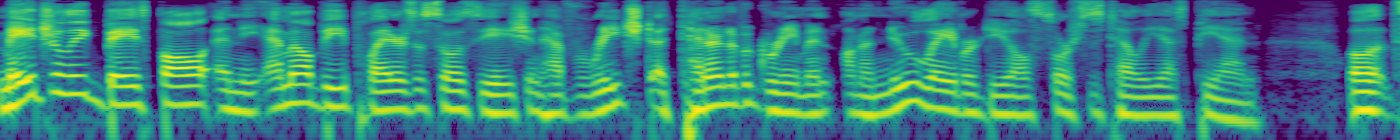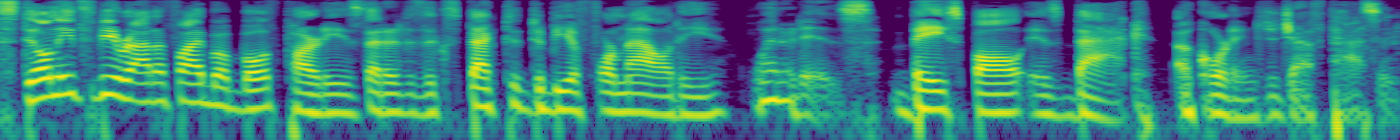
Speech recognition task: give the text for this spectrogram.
Major League Baseball and the MLB Players Association have reached a tentative agreement on a new labor deal, sources tell ESPN. Well, it still needs to be ratified by both parties that it is expected to be a formality when it is. Baseball is back, according to Jeff Passan.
